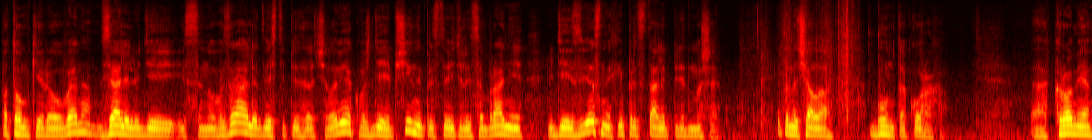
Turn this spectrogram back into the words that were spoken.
потомки Раувена, взяли людей из сынов Израиля, 250 человек, вождей общины, представителей собрания, людей известных, и предстали перед Маше. Это начало бунта Кораха. Э, кроме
